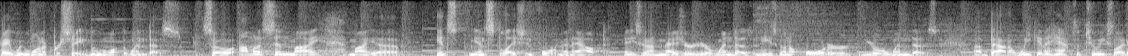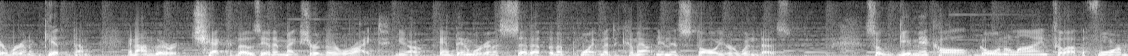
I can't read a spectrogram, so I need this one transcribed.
hey, we want to proceed. We want the windows. So I'm going to send my, my uh, inst installation foreman out and he's going to measure your windows and he's going to order your windows. About a week and a half to two weeks later, we're going to get them and I'm going to check those in and make sure they're right, you know, and then we're going to set up an appointment to come out and install your windows. So give me a call, go on the line, fill out the form,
